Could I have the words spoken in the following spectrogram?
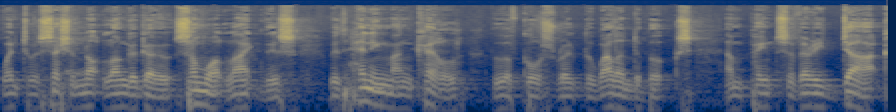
went to a session not long ago, somewhat like this, with Henning Mankell, who, of course, wrote the Wallander books and paints a very dark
